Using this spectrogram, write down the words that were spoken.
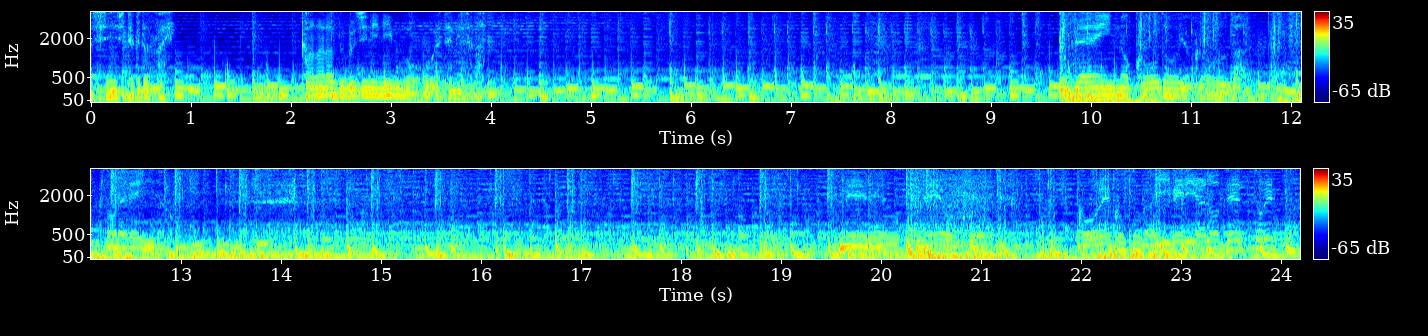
安心してください。必ず無事に任務を終えてみせます。全員の行動力を奪う。それでいいだろう。命令を目を凝らす。これこそがイベリアのデストレッツァ。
